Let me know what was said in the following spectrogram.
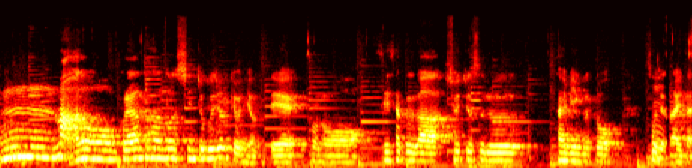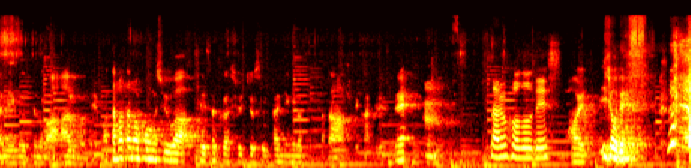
うーんまああのクライアントさんの進捗状況によってその制作が集中するタイミングとそうじゃないタイミングっていうのがあるので、まあ、たまたま今週は制作が集中するタイミングだったかなって感じですね。うんなるほどです。はい以上です。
